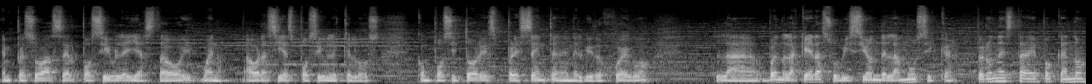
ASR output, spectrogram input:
empezó a ser posible y hasta hoy, bueno, ahora sí es posible que los compositores presenten en el videojuego la, bueno, la que era su visión de la música, pero en esta época no.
